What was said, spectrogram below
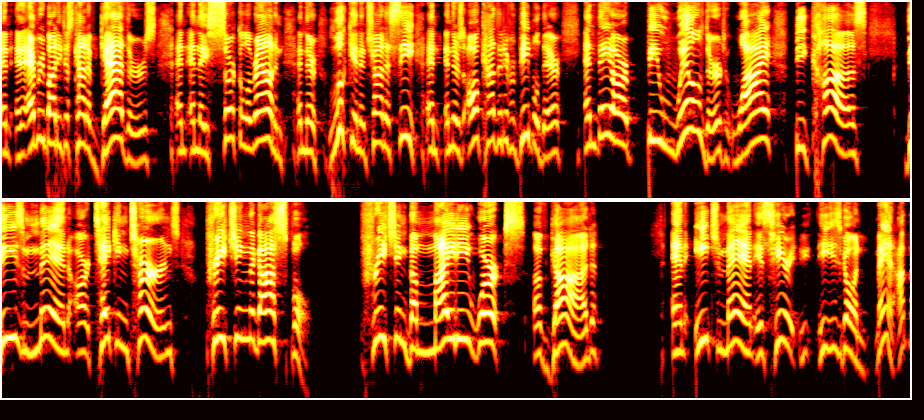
And, and everybody just kind of gathers and, and they circle around and, and they're looking and trying to see. And, and there's all kinds of different people there. And they are bewildered. Why? Because these men are taking turns preaching the gospel, preaching the mighty works of God. And each man is here, he's going, man, I'm,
